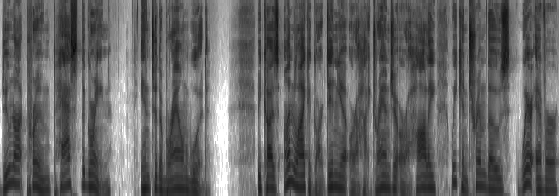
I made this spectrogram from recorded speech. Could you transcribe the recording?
Do not prune past the green into the brown wood. Because unlike a gardenia or a hydrangea or a holly, we can trim those wherever,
